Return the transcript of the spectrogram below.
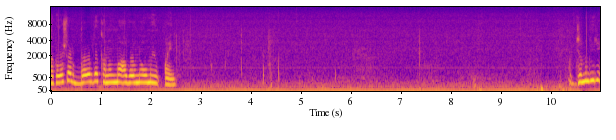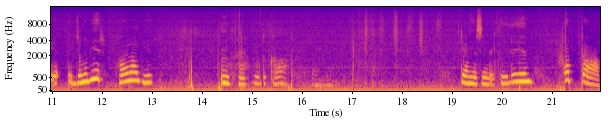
Arkadaşlar bu arada kanalıma abone olmayı unutmayın. Canı bir, canı bir, hala bir. Vurduk ha. Gelmesini bekleyelim. Hoppa.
